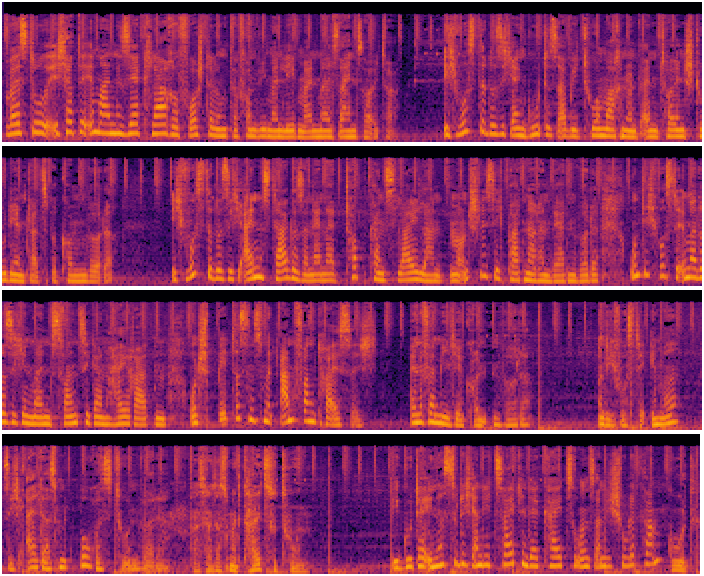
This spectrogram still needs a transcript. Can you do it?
Weißt du, ich hatte immer eine sehr klare Vorstellung davon, wie mein Leben einmal sein sollte. Ich wusste, dass ich ein gutes Abitur machen und einen tollen Studienplatz bekommen würde. Ich wusste, dass ich eines Tages in einer Top-Kanzlei landen und schließlich Partnerin werden würde. Und ich wusste immer, dass ich in meinen Zwanzigern heiraten und spätestens mit Anfang 30 eine Familie gründen würde. Und ich wusste immer, dass ich all das mit Boris tun würde. Was hat das mit Kai zu tun? Wie gut erinnerst du dich an die Zeit, in der Kai zu uns an die Schule kam? Gut.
